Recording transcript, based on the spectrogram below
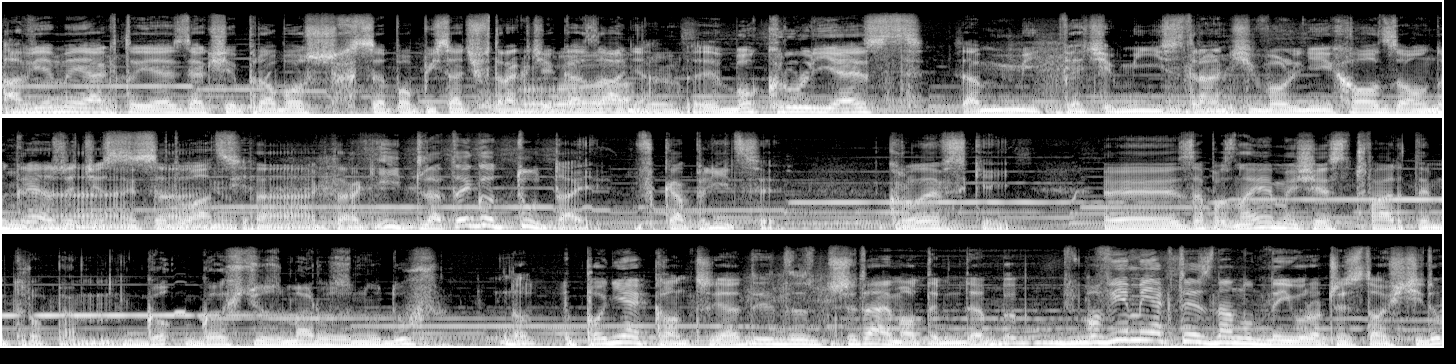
A wiemy jak to jest, jak się proboszcz chce popisać w trakcie O, kazania. Bo król jest, tam, mi, wiecie, ministranci wolniej chodzą, no kojarzycie Tak, sytuację. Tak, tak. I dlatego tutaj, w kaplicy królewskiej, e, zapoznajemy się z czwartym trupem. Go, gościu zmarł z nudów? No poniekąd, ja czytałem o tym, bo wiemy jak to jest na nudnej uroczystości. To,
